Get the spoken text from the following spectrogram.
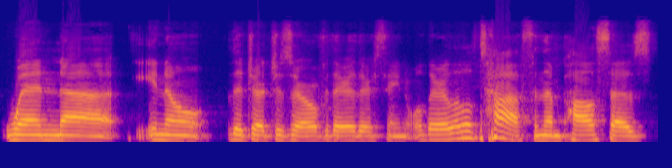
When uh, you know the judges are over there, they're saying, "Well, they're a little tough," and then Paul says,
